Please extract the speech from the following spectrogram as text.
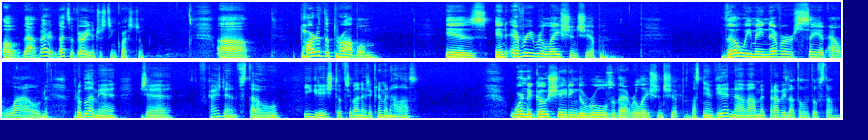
Oh, that very, that's a very interesting question. Uh, part of the problem is in every relationship, though we may never say it out loud, Problém je, že v každém vztahu, i když to třeba neřekneme nahlas, we're negotiating the rules of that relationship. vlastně vyjednáváme pravidla tohoto vztahu.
